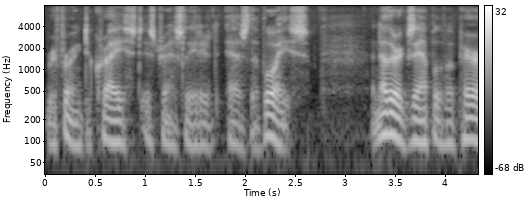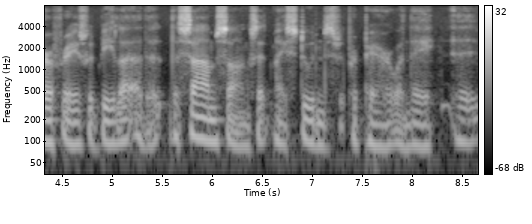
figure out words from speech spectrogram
referring to Christ is translated as the voice. Another example of a paraphrase would be la- the, the psalm songs that my students prepare when they uh,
